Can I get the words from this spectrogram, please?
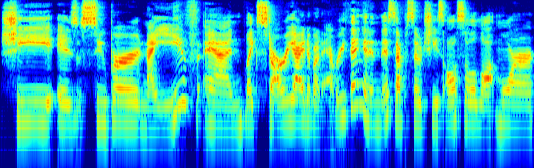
she is super naive and like starry eyed about everything. And in this episode, she's also a lot more,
